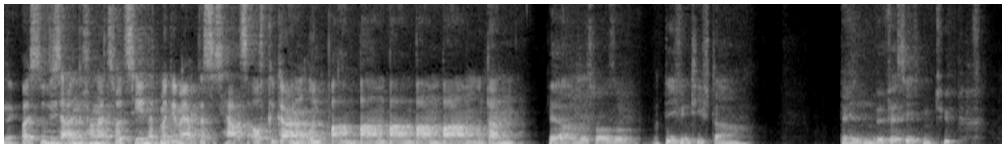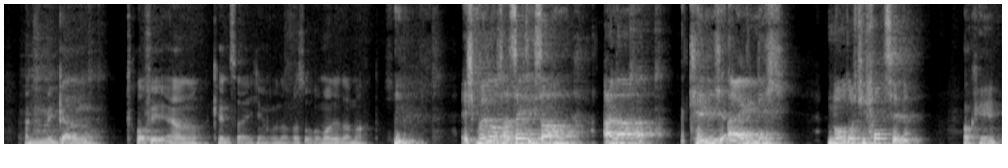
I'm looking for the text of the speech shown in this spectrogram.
Nee. Weil so wie sie angefangen hat zu erzählen, hat man gemerkt, dass das Herz aufgegangen und bam, bam, bam, bam, bam. Und dann, Ja, also das war so definitiv da. Da hinten befestigt ein Typ an Megane Trophy R Kennzeichen oder was auch immer der da macht. Ich muss auch tatsächlich sagen, Anna kenne ich eigentlich nur durch die Ford-Szene. Okay.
